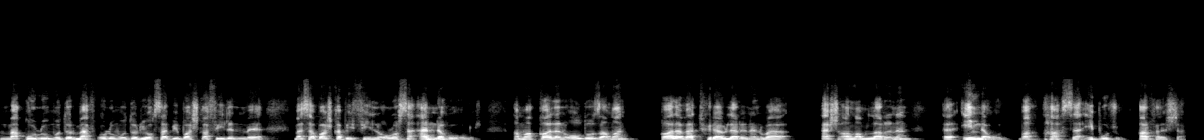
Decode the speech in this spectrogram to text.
mekulu mudur, mef'ulu mudur yoksa bir başka fiilin mi? Mesela başka bir fiilin olursa ennehu olur. Ama kalen olduğu zaman kale ve türevlerinin ve eş anlamlarının e, inne olur. Bak ha size ipucu arkadaşlar.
